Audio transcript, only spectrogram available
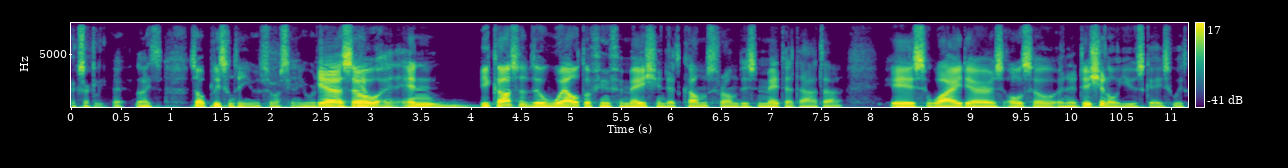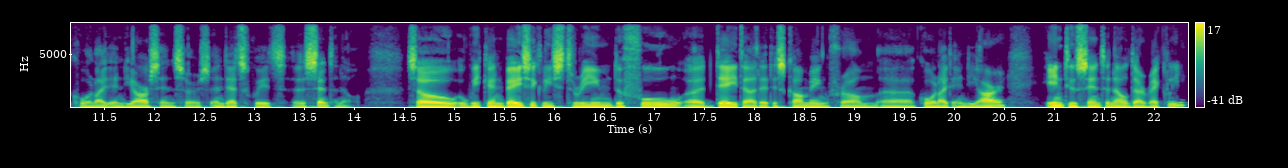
exactly. Yeah, nice. So please continue, Sebastiaan. You were yeah. talking. So and because of the wealth of information that comes from this metadata, is why there's also an additional use case with Corelight NDR sensors, and that's with uh, Sentinel. So we can basically stream the full uh, data that is coming from uh, Corelight NDR into Sentinel directly,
